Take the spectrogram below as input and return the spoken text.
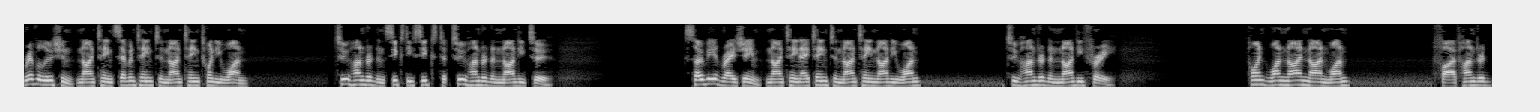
Revolution 1917 to 1921 266 to 292 Soviet regime 1918 to 1991 293 0.1991 500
